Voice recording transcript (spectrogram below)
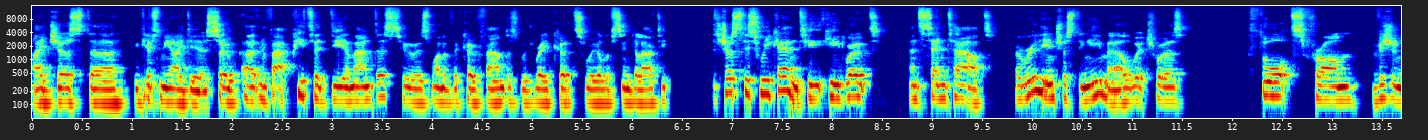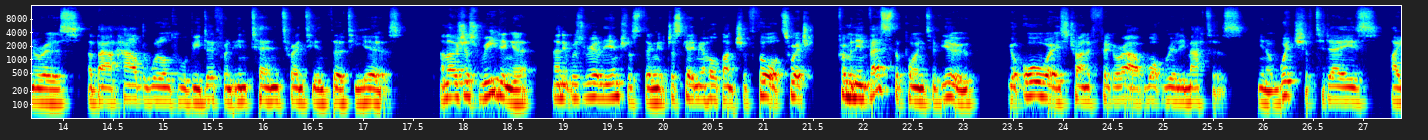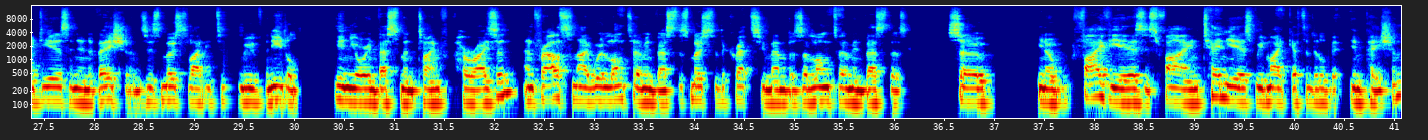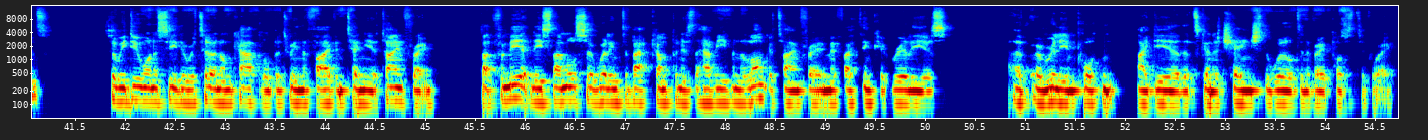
I just, uh, it gives me ideas. So, uh, in fact, Peter Diamandis, who is one of the co founders with Ray Kurzweil of Singularity, just this weekend, he, he wrote and sent out a really interesting email, which was thoughts from visionaries about how the world will be different in 10, 20, and 30 years. And I was just reading it, and it was really interesting. It just gave me a whole bunch of thoughts, which, from an investor point of view, you're always trying to figure out what really matters. You know, which of today's ideas and innovations is most likely to move the needle in your investment time horizon. And for Alice and I, we're long-term investors. Most of the Keiretsu members are long-term investors. So, you know, five years is fine. 10 years, we might get a little bit impatient. So we do want to see the return on capital between the five and 10 year time frame. But for me, at least, I'm also willing to back companies that have even a longer time frame if I think it really is a, a really important idea that's going to change the world in a very positive way.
